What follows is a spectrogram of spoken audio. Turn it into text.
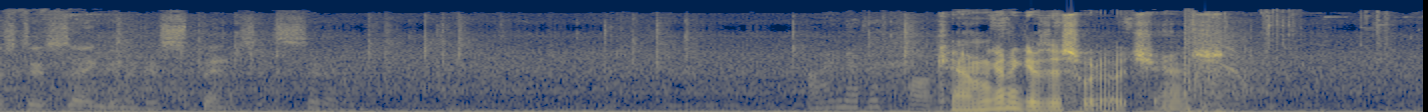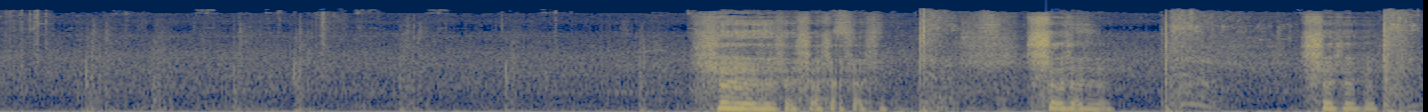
Justice ain't gonna dispense itself. I never thought Okay, I'm gonna give this widow a chance.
